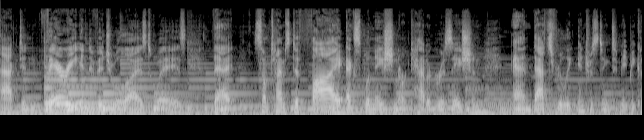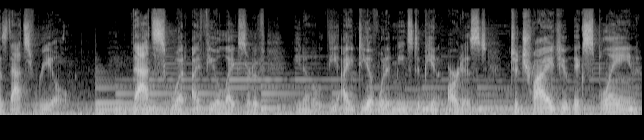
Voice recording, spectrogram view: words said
act in very individualized ways that sometimes defy explanation or categorization. And that's really interesting to me because that's real. That's what I feel like, sort of, you know, the idea of what it means to be an artist, to try to explain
